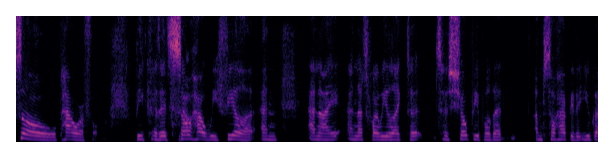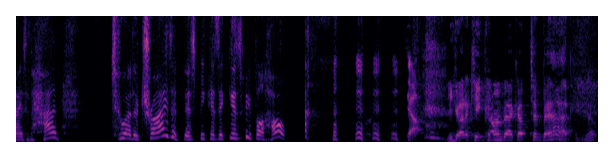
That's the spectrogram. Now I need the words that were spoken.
so powerful because it's so yeah. how we feel, and and I and that's why we like to to show people that I'm so happy that you guys have had two other tries at this because it gives people hope. right. Yeah, you got to keep coming back up to bat. Yep.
